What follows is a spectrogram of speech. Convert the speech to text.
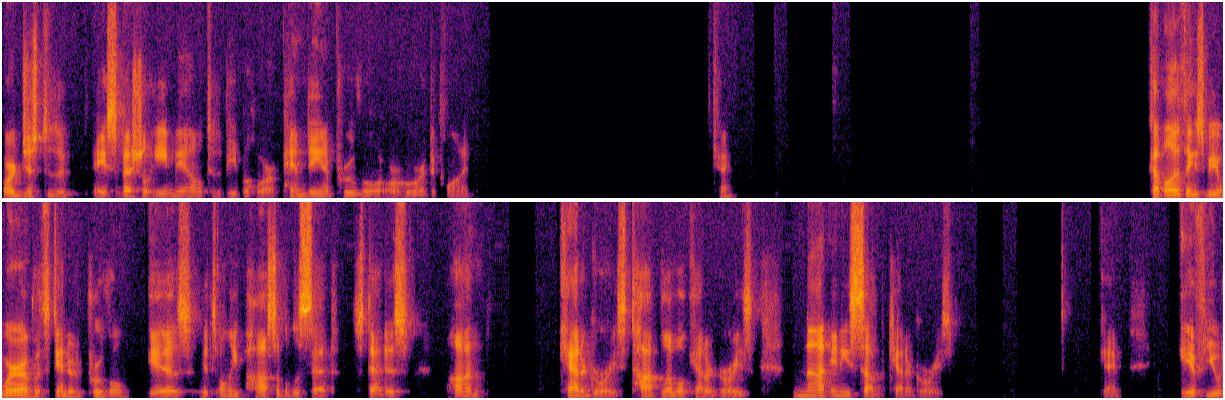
or just to the, a special email to the people who are pending approval or who are declined. Okay. A couple other things to be aware of with standard approval is it's only possible to set status on categories, top level categories, not any subcategories. Okay if you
